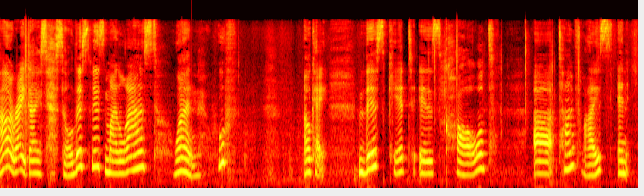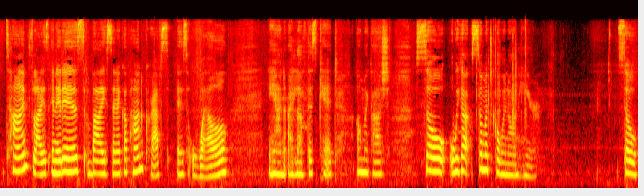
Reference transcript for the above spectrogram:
all right guys. So this is my last one. Whew. okay. This kit is called uh, Time Flies and Time Flies and it is by Seneca Pond Crafts as well. And I love this kit. Oh my gosh. So we got so much going on here. So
